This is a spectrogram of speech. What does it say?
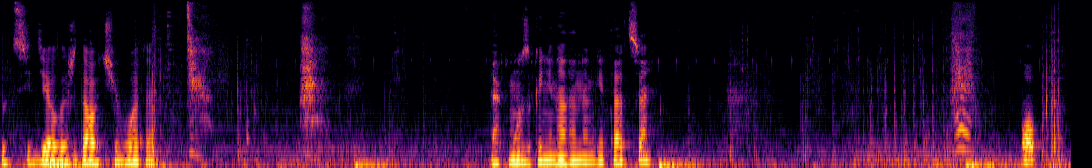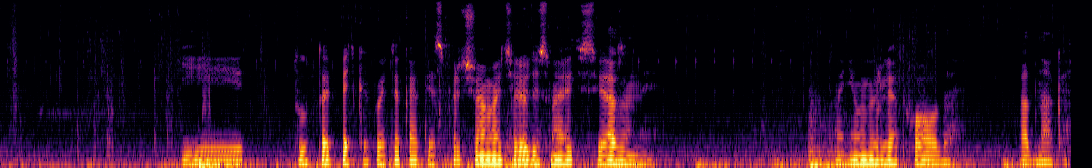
тут сидел и ждал чего-то? Так, музыка не надо нагнетаться. Оп. И тут опять какой-то капец. Причем эти люди, смотрите, связанные. Они умерли от холода. Однако.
